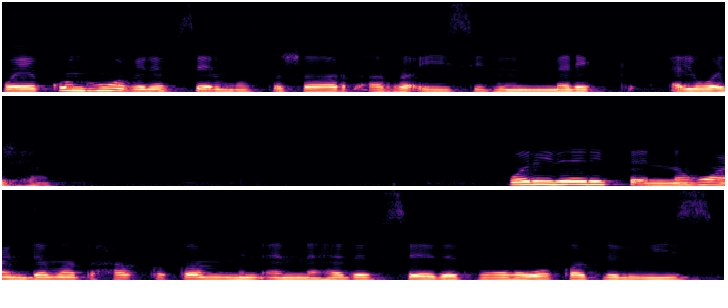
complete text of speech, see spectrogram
ويكون هو بنفسه المستشار الرئيسي للملك الوجهة. ولذلك فإنه عندما تحقق من أن هدف سادته هو قتل لويس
